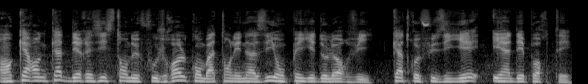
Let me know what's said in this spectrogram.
En 44, des résistants de Fougerolles combattant les nazis ont payé de leur vie, quatre fusillés et un déporté.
